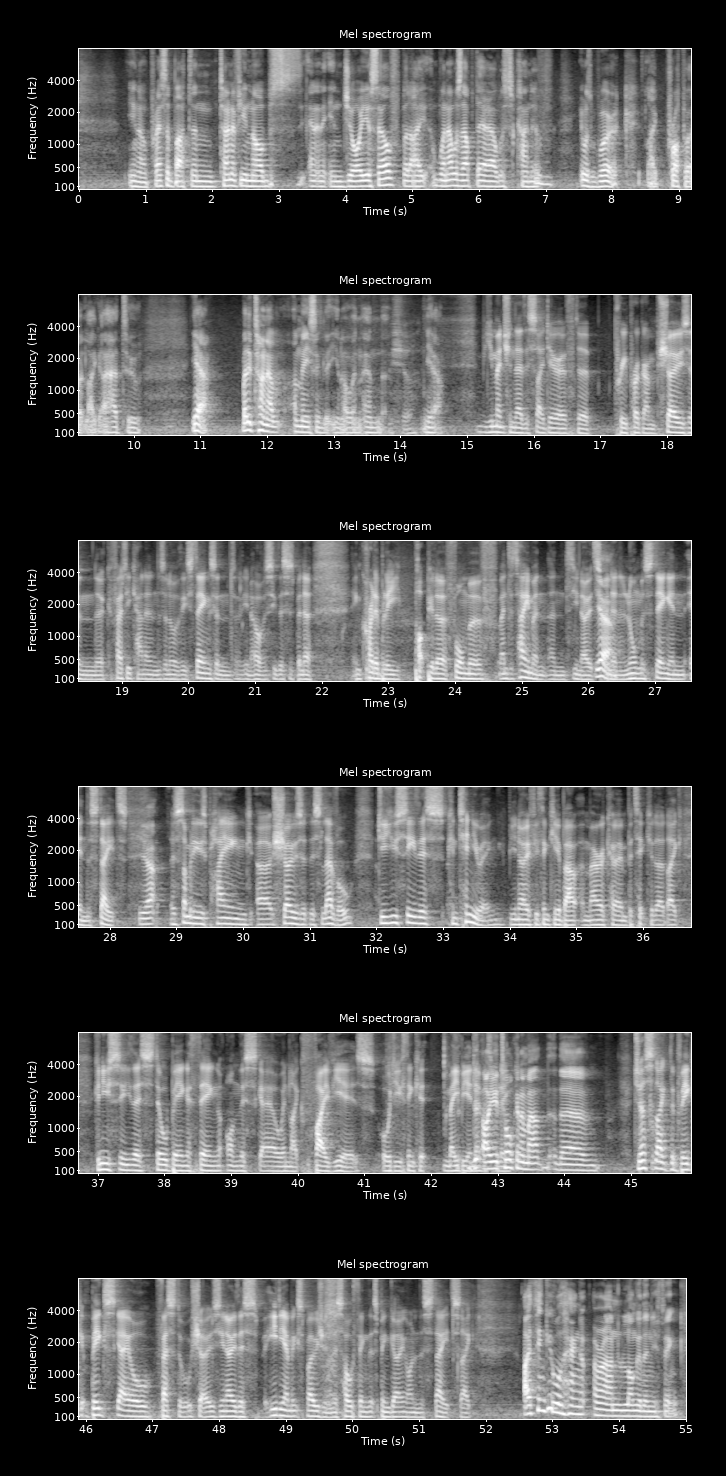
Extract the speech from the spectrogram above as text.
you know press a button turn a few knobs and enjoy yourself. But i when i was up there i was kind of it was work like proper like i had to yeah. But it turned out amazingly you know and and For sure. yeah. You mentioned there this idea of the pre-programmed shows and the confetti cannons and all of these things, and you know, obviously, this has been a incredibly popular form of entertainment, and you know, it's Yeah. been an enormous thing in in the states. yeah As somebody who's playing uh, shows at this level, do you see this continuing? You know, if you're thinking about America in particular, like, can you see this still being a thing on this scale in like five years, or do you think it may be inevitably? Are you talking about the just like the big big scale festival shows you know this edm explosion this whole thing that's been going on in the states like i think it will hang around longer than you think.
